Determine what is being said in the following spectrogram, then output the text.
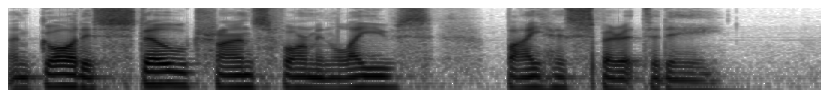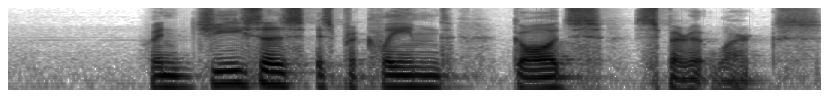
And God is still transforming lives by His Spirit today. When Jesus is proclaimed, God's Spirit works.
